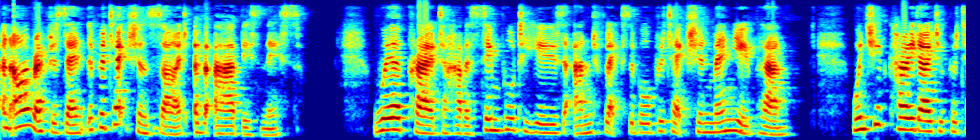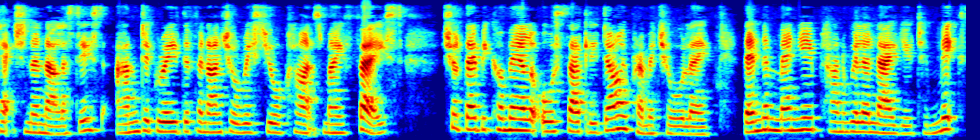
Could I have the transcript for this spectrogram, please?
and I represent the protection side of our business. We're proud to have a simple to use and flexible protection menu plan. Once you've carried out a protection analysis and agreed the financial risks your clients may face, should they become ill or sadly die prematurely, then the menu plan will allow you to mix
